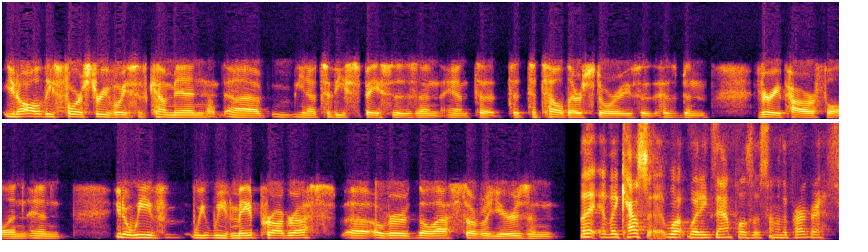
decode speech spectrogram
you know all these forestry voices come in, uh, you know, to these spaces and and to, to to tell their stories. It has been very powerful, and and you know we've we, we've made progress uh, over the last several years and like, how what what examples of some of the progress?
